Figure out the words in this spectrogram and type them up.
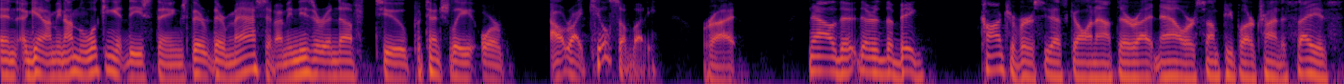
And again, I mean, I'm looking at these things. They're they're massive. I mean, these are enough to potentially or outright kill somebody. Right. Now, the, the, the big controversy that's going out there right now, or some people are trying to say, is,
